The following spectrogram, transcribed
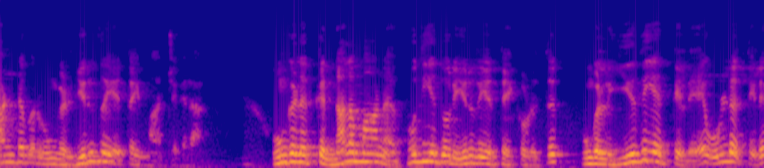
ஆண்டவர் உங்கள் இருதயத்தை மாற்றுகிறார். உங்களுக்கு நலமான புதியதொரு இருதயத்தை கொடுத்து உங்கள் இதயத்திலே உள்ளத்திலே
